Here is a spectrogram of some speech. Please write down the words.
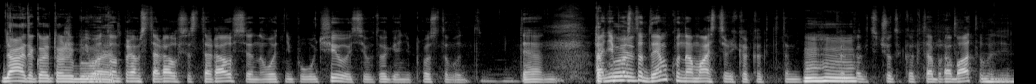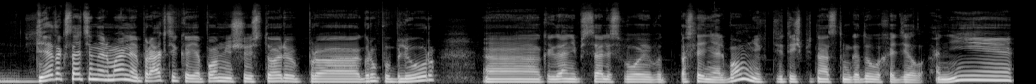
Да, такое тоже бывает. И вот он прям старался, старался, но вот не получилось, и в итоге они просто вот... Да, такое... Они просто демку на мастере как- как-то там mm-hmm. как- как-то что-то как-то обрабатывали. Это, кстати, нормальная практика. Я помню еще историю про группу Blur. А, когда они писали свой вот последний альбом, у них в 2015 году выходил, они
